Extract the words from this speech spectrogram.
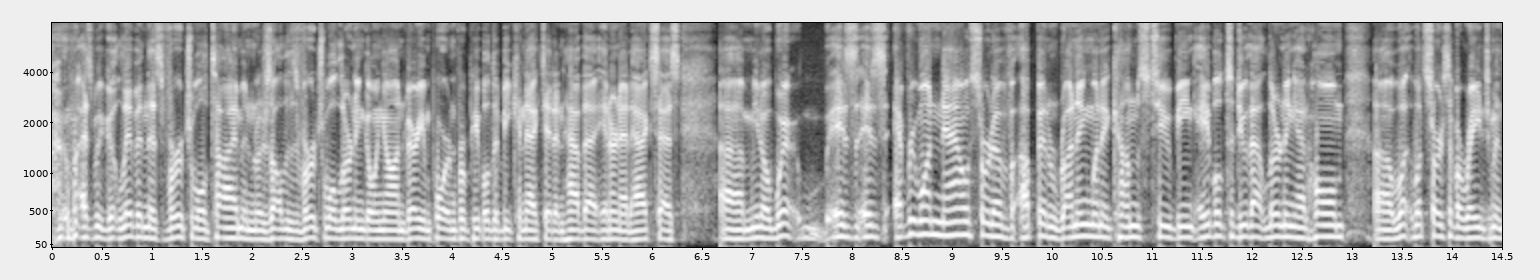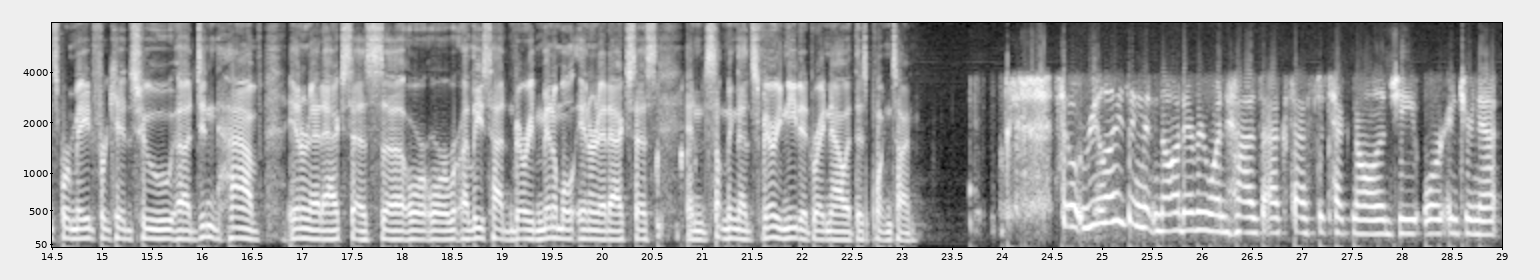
as we live in this virtual time and there's all this virtual learning going on, very important for people to be connected and have that internet access. Um, you know, where is, is everyone now sort of up and running when it comes to being able to do that learning at home? Uh, what, what sorts of arrangements were made for kids who uh, didn't have internet access uh, or, or at least had very minimal internet access and something that's very needed right now at this point in time? So, realizing that not everyone has access to technology or internet,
